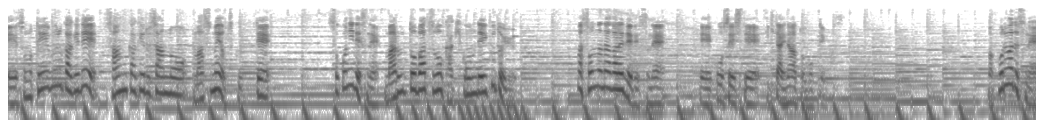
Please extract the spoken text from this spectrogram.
えーそのテーブル掛けで 3×3 のマス目を作って、そこにですね、丸と×を書き込んでいくという、まあそんな流れでですね、えー構成していきたいなと思っています。まあ、これはですね、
